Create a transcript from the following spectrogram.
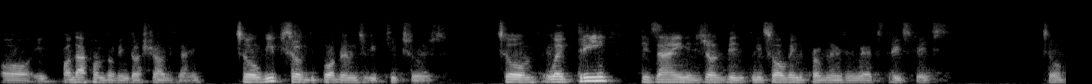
or other forms of industrial design. So we've solved the problems with pixels. So Web3 design is just basically solving the problems in Web3 space. So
